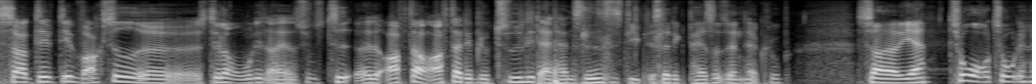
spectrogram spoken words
så det, det voksede øh, stille og roligt, og jeg synes tid, øh, oftere og oftere det blev tydeligt, at hans ledelsesstil slet ikke passede til den her klub. Så ja, to år tog det,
